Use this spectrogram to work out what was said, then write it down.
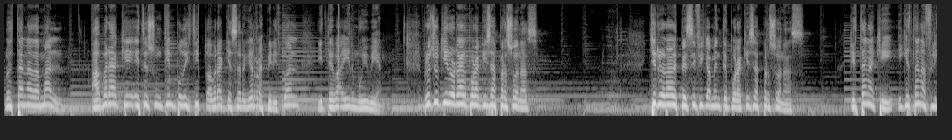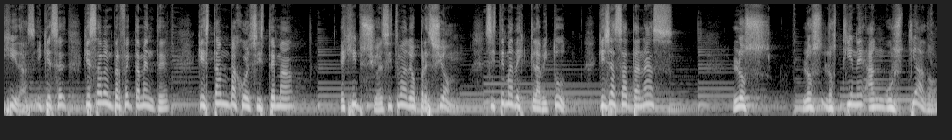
no está nada mal habrá que, este es un tiempo distinto, habrá que hacer guerra espiritual y te va a ir muy bien. Pero yo quiero orar por aquellas personas, quiero orar específicamente por aquellas personas que están aquí y que están afligidas y que, que saben perfectamente que están bajo el sistema egipcio, el sistema de opresión, sistema de esclavitud, que ya Satanás los, los, los tiene angustiado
